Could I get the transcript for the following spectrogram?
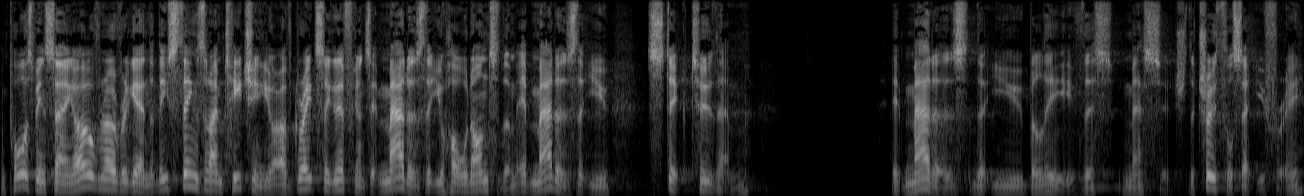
And Paul's been saying over and over again that these things that I'm teaching you are of great significance. It matters that you hold on to them, it matters that you stick to them. It matters that you believe this message. The truth will set you free.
